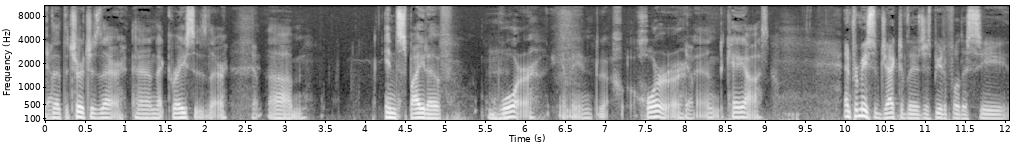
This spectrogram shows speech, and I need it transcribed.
that the church is there, and that grace is there, Yep. um, in spite of Mhm. war. I mean, h- horror Yep. and chaos. And for me, subjectively, it's just beautiful to see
